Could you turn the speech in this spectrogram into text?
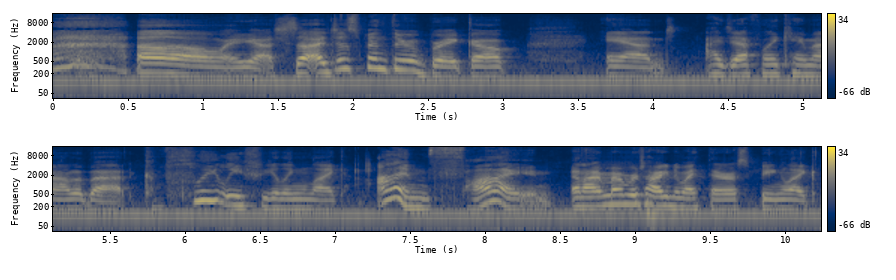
Oh my gosh. So I just been through a breakup and I definitely came out of that completely feeling like I'm fine. And I remember talking to my therapist being like,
